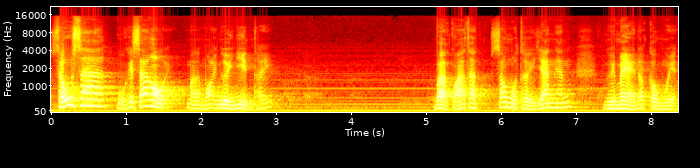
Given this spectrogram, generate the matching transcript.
xấu xa của cái xã hội mà mọi người nhìn thấy. Và quả thật, sau một thời gian ngắn, người mẹ đó cầu nguyện.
